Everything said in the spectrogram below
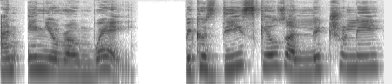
and in your own way because these skills are literally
